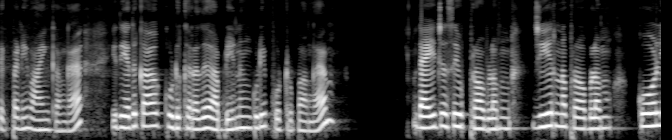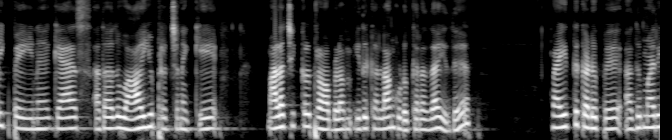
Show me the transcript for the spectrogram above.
செக் பண்ணி வாங்கிக்கோங்க. இது எதுக்காக கொடுக்கறது அப்படின்னு கூடி போட்டிருப்பாங்க. டைஜஸ்டிவ் ப்ராப்ளம் ஜீரண ப்ராப்ளம் கோலிக் பெயின் கேஸ் அதாவது வாயு பிரச்சனைக்கு மலச்சிக்கல் ப்ராப்ளம் இதுக்கெல்லாம் கொடுக்கறது இது. வயிற்று கடுப்பு அது மாதிரி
